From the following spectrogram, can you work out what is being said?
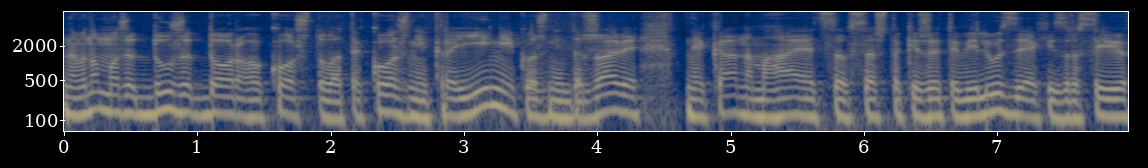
воно може дуже дорого коштувати кожній країні, кожній державі, яка намагається все ж таки жити в ілюзіях і з Росією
